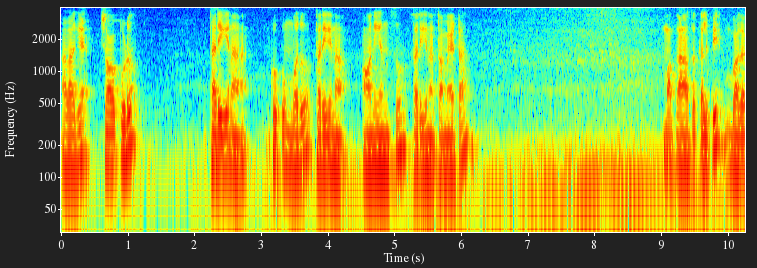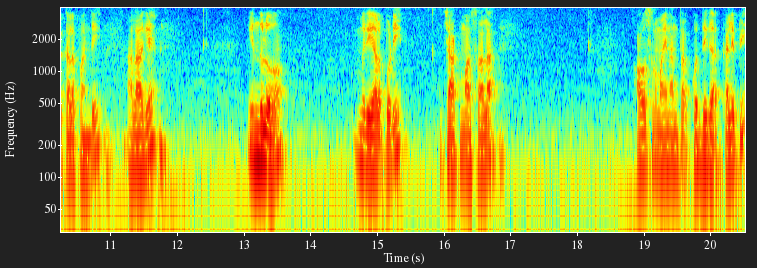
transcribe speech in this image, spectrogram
అలాగే చాపుడు తరిగిన కుకుంబరు తరిగిన ఆనియన్స్ తరిగిన టమాటా మకానాతో కలిపి బాగా కలపండి. అలాగే ఇందులో మిరియాల పొడి చాట్ మసాలా అవసరమైనంత కొద్దిగా కలిపి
